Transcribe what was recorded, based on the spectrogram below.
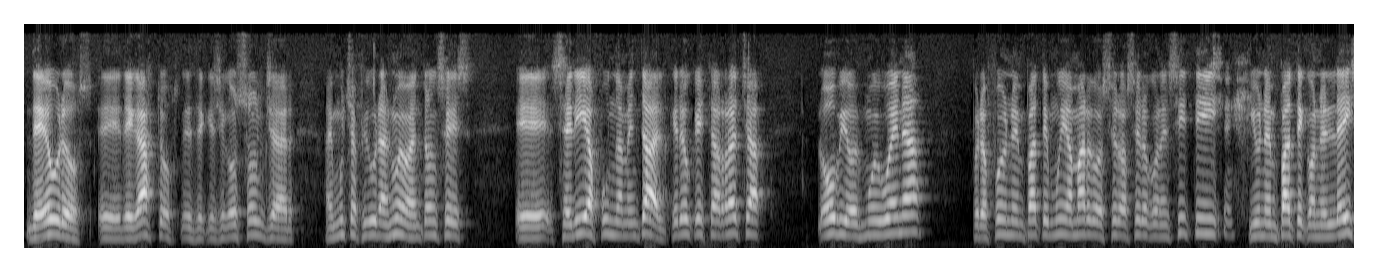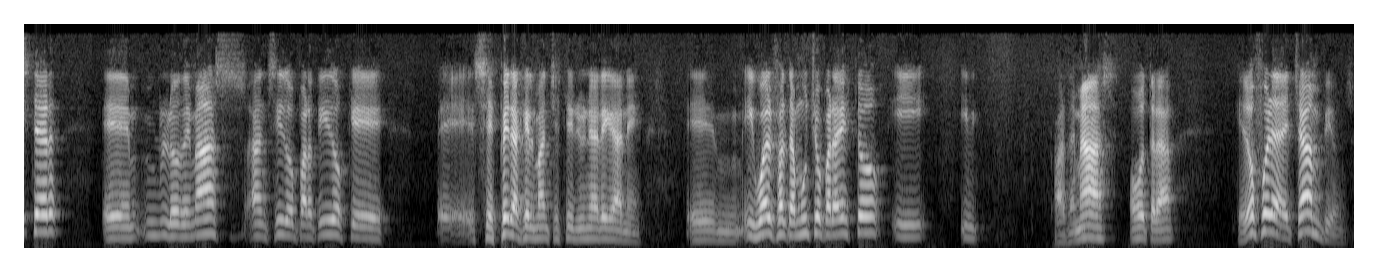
de euros eh, de gastos desde que llegó Solskjaer, hay muchas figuras nuevas, entonces eh, sería fundamental. Creo que esta racha, obvio, es muy buena, pero fue un empate muy amargo 0 a 0 con el City y un empate con el Leicester. Eh, lo demás han sido partidos que eh, se espera que el Manchester United gane. Eh, igual falta mucho para esto y, además, otra, quedó fuera de Champions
